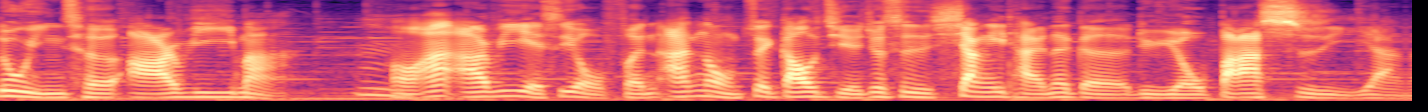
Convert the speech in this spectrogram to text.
露营车 RV 嘛。嗯、哦，按、啊、RV 也是有分，按、啊、那种最高级的，就是像一台那个旅游巴士一样。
